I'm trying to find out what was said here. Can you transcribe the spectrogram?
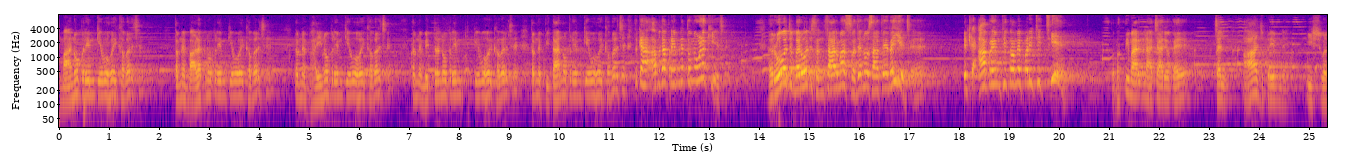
માનો પ્રેમ કેવો હોય ખબર છે? તમને બાળકનો પ્રેમ કેવો હોય ખબર છે? તમને ભાઈનો પ્રેમ કેવો હોય ખબર છે? તમને મિત્રનો પ્રેમ કેવો હોય ખબર છે? તમને પિતાનો પ્રેમ કેવો હોય ખબર છે? તો કે આ બધા પ્રેમને તો અમે ઓળખીએ છીએ. રોજ બરોજ સંસારમાં સ્વજનો સાથે રહીએ છીએ એટલે આ પ્રેમથી તો અમે પરિચિત છીએ. તો ભક્તિ માર્ગના આચાર્યો કહે, ચલ આ જ પ્રેમને ઈશ્વર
